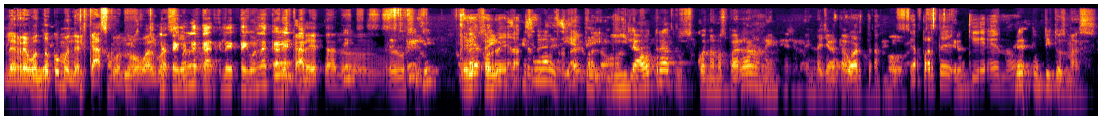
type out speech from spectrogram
Le rebotó como en el casco, ¿no? O algo le pegó así. En la, le pegó en la careta. careta, ¿no? Sí, sí. Quería correr esa era de siete. Y la otra, pues cuando nos pararon en, en la yarda. Cuarta. y aparte, ¿quién, no? Tres puntitos más.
